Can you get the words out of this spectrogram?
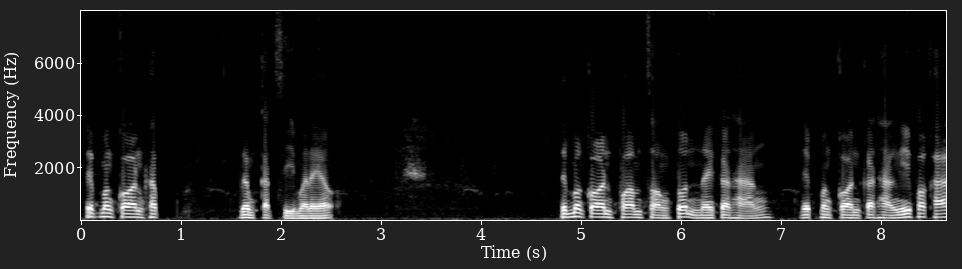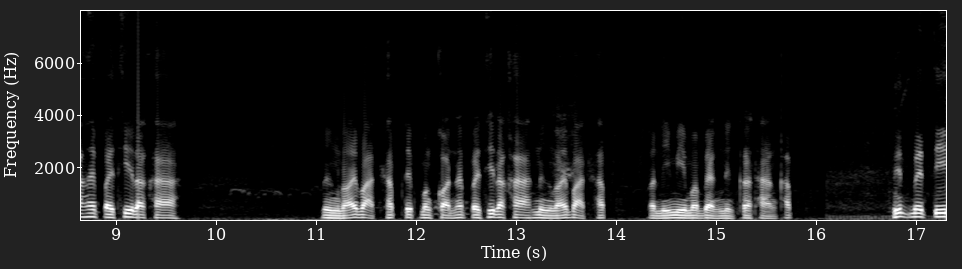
เล็บมังกรครับ เริ่มกัดสีมาแล้วเล็บมังกรฟอร์มสองต้นในกระถางเล็บมังกรกระถางนี้พ่อค้าให้ไปที่ราคา 100 บาทครับเล็บมังกรให้ไปที่ราคา 100 บาทครับ วันนี้มีมาแบ่งหนึ่งกระถางครับมิดเมตี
